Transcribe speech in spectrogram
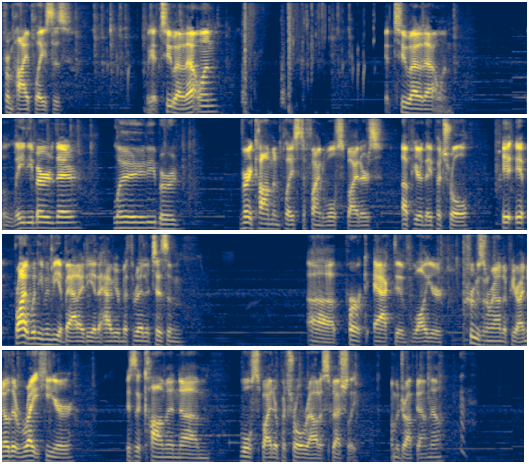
from high places. We got two out of that one. Two out of that one. Little ladybird there. Ladybird. Very common place to find wolf spiders. Up here they patrol. It, it probably wouldn't even be a bad idea to have your Mithridatism uh, perk active while you're cruising around up here. I know that right here is a common um, wolf spider patrol route especially. I'm gonna drop down now.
